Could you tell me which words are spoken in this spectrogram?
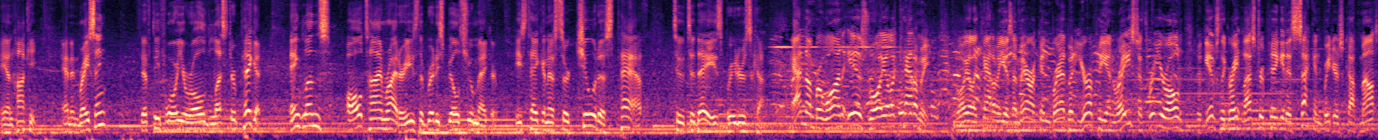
in hockey. And in racing, 54 year old Lester Piggott, England's all time rider. He's the British Bill Shoemaker. He's taken a circuitous path to today's Breeders' Cup. And number one is Royal Academy. Royal Academy is American bred but European raced, a three-year-old who gives the great Lester Piggott his second Breeders' Cup mount.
